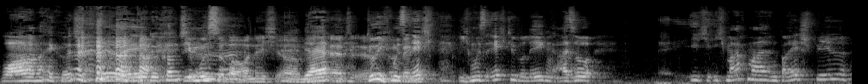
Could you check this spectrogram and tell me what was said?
Boah, mein größter Fehler, ey, du kommst Die musst du aber auch nicht. Ähm, ja, ja. Äh, du, ich muss echt, ich muss echt überlegen. Also, ich, ich mache mal ein Beispiel,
